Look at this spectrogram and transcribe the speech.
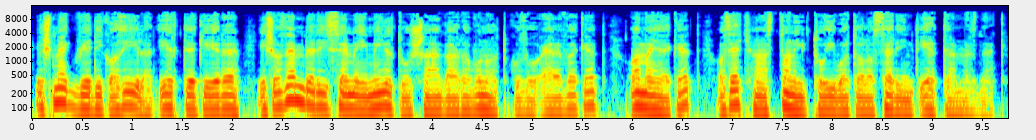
és megvédik az élet értékére és az emberi személy méltóságára vonatkozó elveket, amelyeket az egyház tanítóhivatala szerint értelmeznek.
